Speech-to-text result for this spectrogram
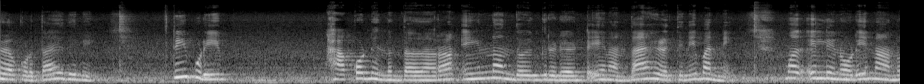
ಹೇಳ್ಕೊಡ್ತಾ ಇದ್ದೀನಿ. ಟೀ ಪುಡಿ ಹಾಕ್ಕೊಂಡಿದ್ದಂತರ ಇನ್ನೊಂದು ಇಂಗ್ರೀಡಿಯೆಂಟ್ ಏನಂತ ಹೇಳ್ತೀನಿ. ಬನ್ನಿ. ಮ, ಇಲ್ಲಿ ನೋಡಿ ನಾನು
